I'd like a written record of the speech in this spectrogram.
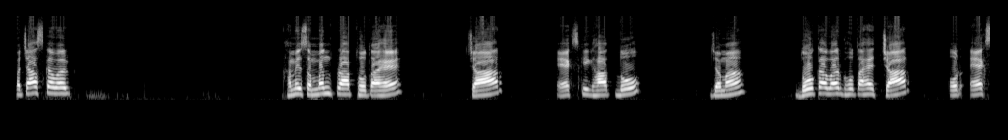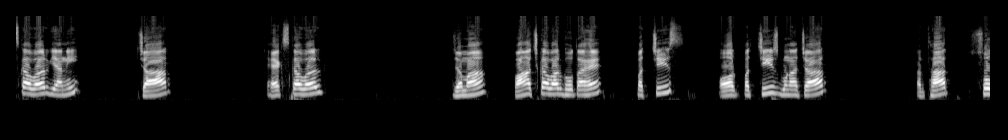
पचास का वर्ग। हमें संबंध प्राप्त होता है चार एक्स की घात दो जमा दो का वर्ग होता है चार और एक्स का वर्ग यानी चार। एक्स का वर्ग जमा पाँच का वर्ग होता है पच्चीस और पच्चीस गुणा चार अर्थात सौ।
